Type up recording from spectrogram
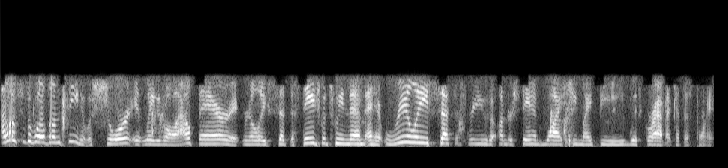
I thought it was just a well done scene. It was short. It laid it all out there. It really set the stage between them, and it really sets it for you to understand why she might be with Gravik at this point.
